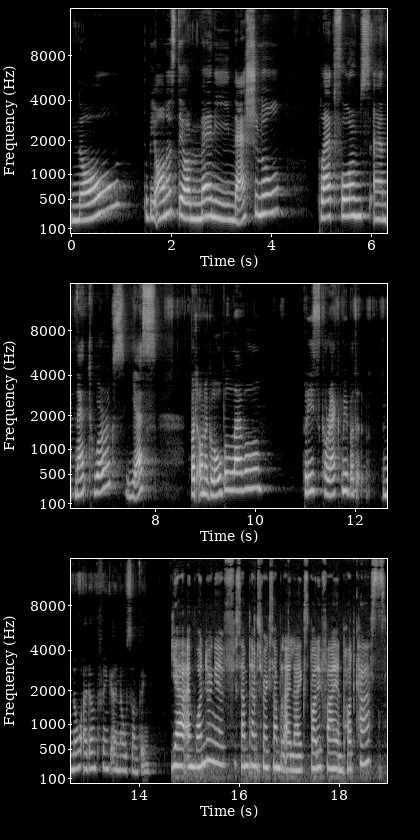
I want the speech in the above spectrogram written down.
no, to be honest. There are many national platforms and networks, yes, but on a global level, please correct me, but uh, no, I don't think I know something. Yeah, I'm wondering if sometimes, for example, I like Spotify and podcasts,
